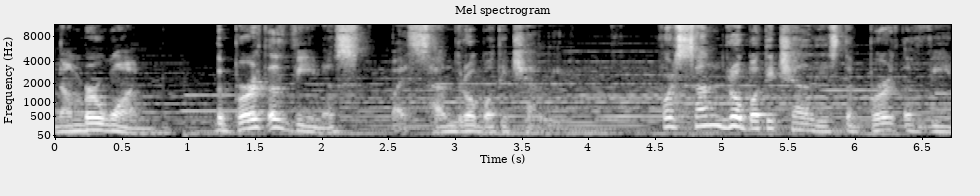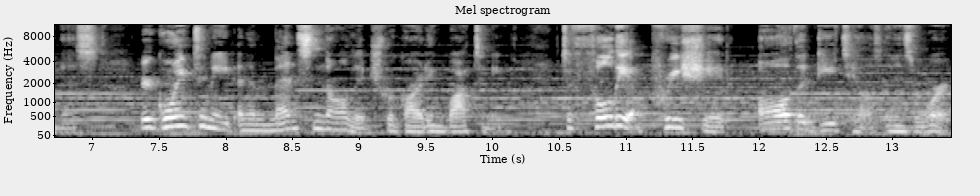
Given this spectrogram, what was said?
Number 1. The Birth of Venus by Sandro Botticelli. For Sandro Botticelli's The Birth of Venus, you're going to need an immense knowledge regarding botany to fully appreciate all the details in his work,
